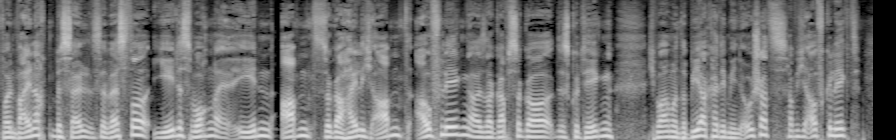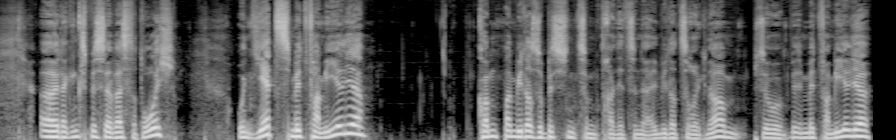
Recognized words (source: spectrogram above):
von Weihnachten bis Sil Silvester jedes Wochenende, jeden Abend, sogar Heiligabend auflegen. Also da gab es sogar Diskotheken. Ich war immer in der Bierakademie in Oschatz, habe ich aufgelegt. Äh, da ging es bis Silvester durch. Und jetzt mit Familie, kommt man wieder so ein bisschen zum Traditionellen wieder zurück. Ne? So mit Familie,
